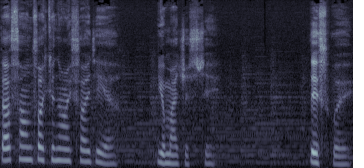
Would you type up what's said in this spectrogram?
That sounds like a nice idea, Your Majesty. This way.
